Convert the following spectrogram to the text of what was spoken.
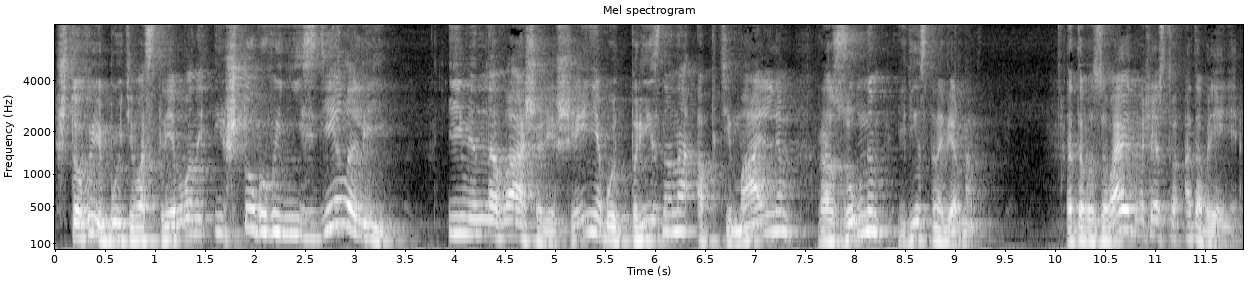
что вы будете востребованы, и что бы вы ни сделали, именно ваше решение будет признано оптимальным, разумным, единственно верным. Это вызывает у начальства одобрение.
